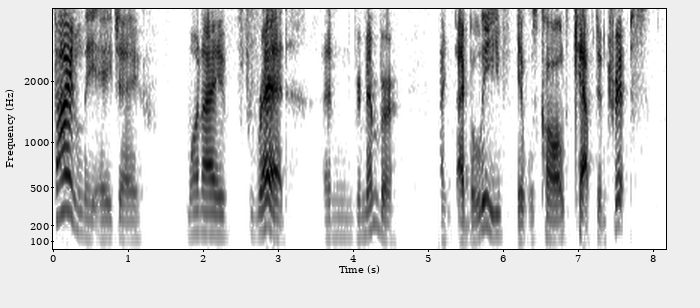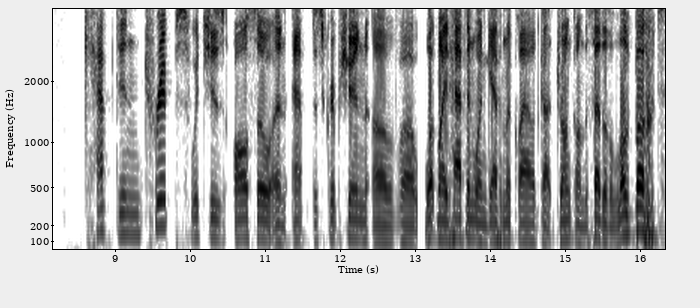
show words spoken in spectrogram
finally, AJ, one I've read and remember. I, I believe it was called Captain Trips. Captain Trips, which is also an apt description of uh, what might happen when Gavin MacLeod got drunk on the set of the Love Boat.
